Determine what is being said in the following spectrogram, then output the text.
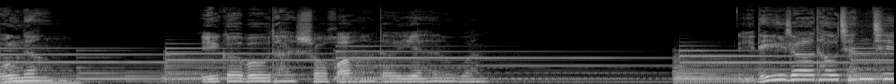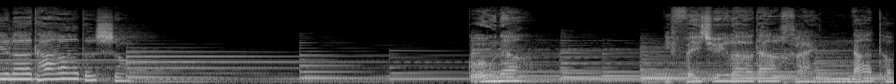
姑娘，一个不太说话的夜晚，你低着头牵起了他的手。姑娘，你飞去了大海那头，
